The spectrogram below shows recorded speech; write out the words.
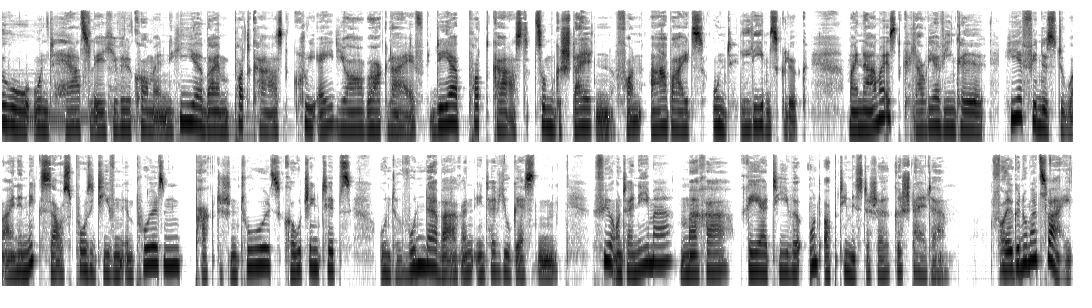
Hallo und herzlich willkommen hier beim Podcast Create Your Work Life, der Podcast zum Gestalten von Arbeits- und Lebensglück. Mein Name ist Claudia Winkel. Hier findest du einen Mix aus positiven Impulsen, praktischen Tools, Coaching-Tipps und wunderbaren Interviewgästen für Unternehmer, Macher, kreative und optimistische Gestalter. Folge Nummer zwei.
